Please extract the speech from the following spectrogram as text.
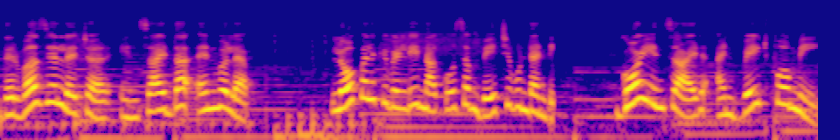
There was a letter inside the envelope లోపలికి వెళ్ళి నా కోసం వేచి ఉండండి. Go inside and wait for me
